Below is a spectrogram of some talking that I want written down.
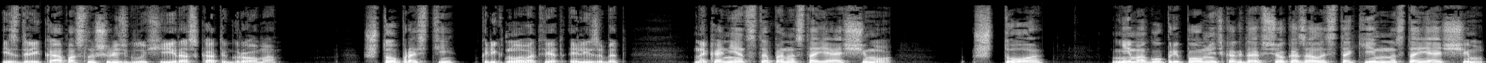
Издалека послышались глухие раскаты грома. «Что, прости?» — крикнула в ответ Элизабет. «Наконец-то по-настоящему!» «Что?» «Не могу припомнить, когда все казалось таким настоящим!»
